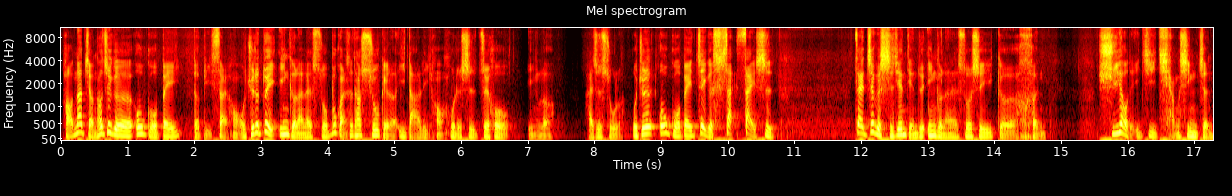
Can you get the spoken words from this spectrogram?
好，那讲到这个欧国杯的比赛哈，我觉得对英格兰来说，不管是他输给了意大利哈，或者是最后赢了还是输了，我觉得欧国杯这个赛赛事，在这个时间点对英格兰来说是一个很需要的一剂强心针。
